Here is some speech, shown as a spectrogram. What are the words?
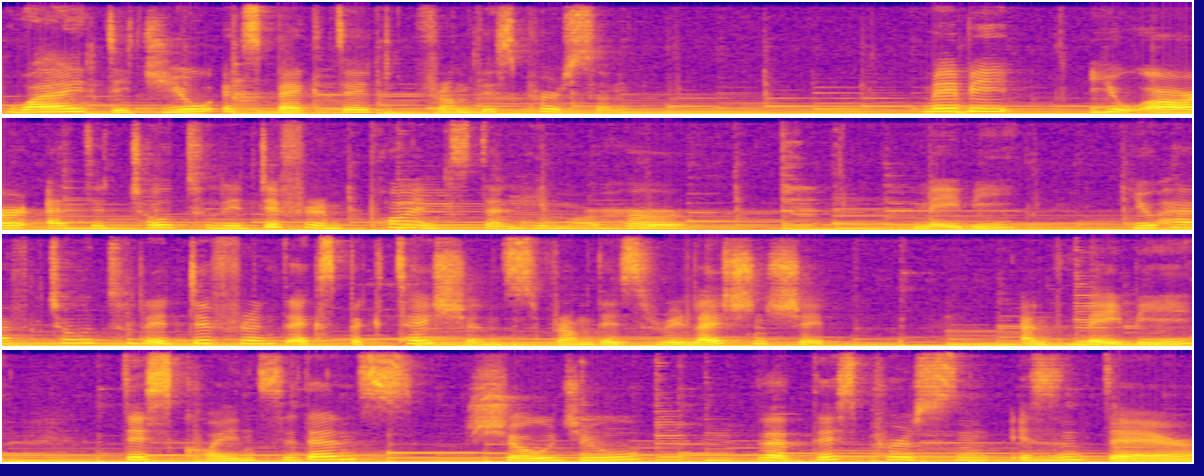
why did you expect it from this person? Maybe you are at a totally different point than him or her. Maybe you have totally different expectations from this relationship. And maybe this coincidence showed you that this person isn't there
